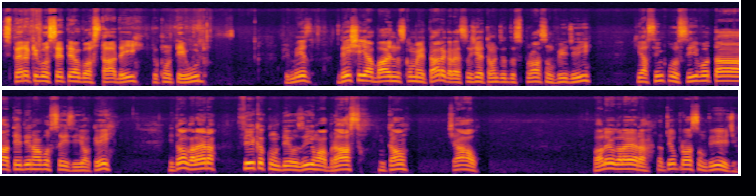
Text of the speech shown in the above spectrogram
Espero que você tenha gostado aí do conteúdo. Firmeza? Deixa aí abaixo nos comentários, galera, sugestão dos próximos vídeos aí. Que assim que possível vou tá atendendo a vocês aí, ok? Então, galera, fica com Deus aí. Um abraço. Então, tchau. Valeu, galera. Até o próximo vídeo.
